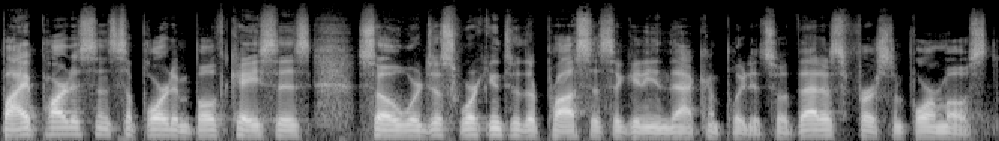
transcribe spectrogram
bipartisan support in both cases. So we're just working through the process of getting that completed. So that is first and foremost.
